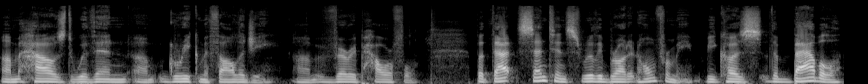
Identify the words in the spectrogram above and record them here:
um, housed within um, Greek mythology. Um, very powerful. But that sentence really brought it home for me because the babble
